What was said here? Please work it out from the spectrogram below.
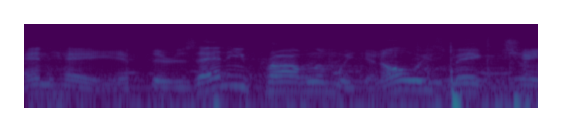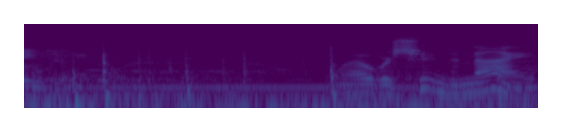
And hey, if there's any problem, we can always make changes. Well, we're shooting tonight.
